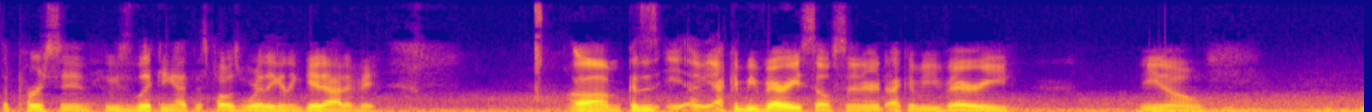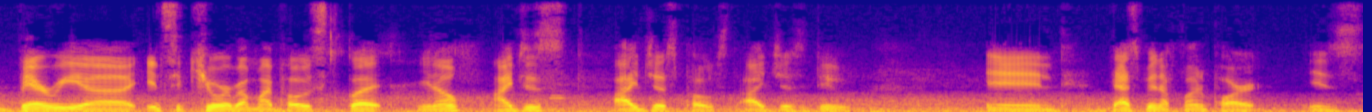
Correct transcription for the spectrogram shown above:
the person who's looking at this post. What are they going to get out of it? Because um, I, I could be very self-centered. I could be very, you know, very uh, insecure about my post. But you know, I just, I just post. I just do, and that's been a fun part is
